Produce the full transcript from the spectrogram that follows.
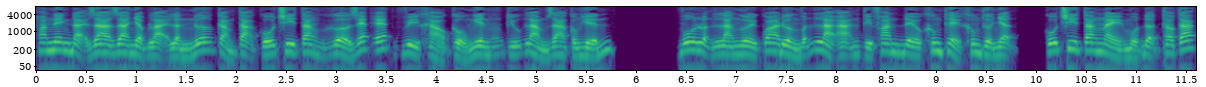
Hoan nên đại gia gia nhập lại lần nữa cảm tạ cố chi tăng GZS vì khảo cổ nghiên cứu làm ra công hiến. Vô luận là người qua đường vẫn là ạn tỷ fan đều không thể không thừa nhận, cố chi tăng này một đợt thao tác,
